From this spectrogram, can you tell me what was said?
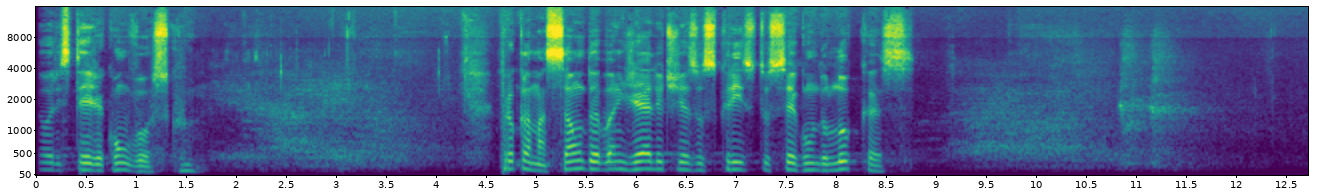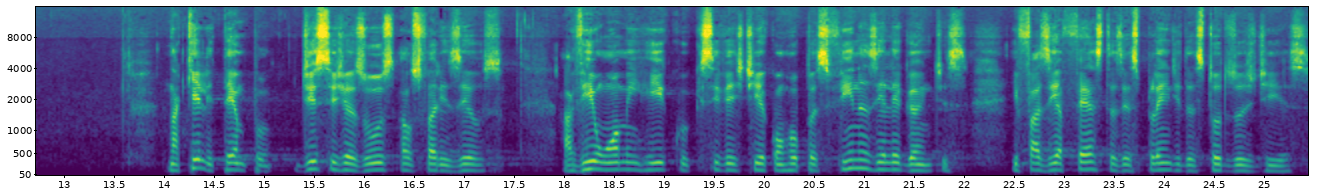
Senhor esteja convosco. Proclamação do Evangelho de Jesus Cristo segundo Lucas. Naquele tempo, disse Jesus aos fariseus: Havia um homem rico que se vestia com roupas finas e elegantes e fazia festas esplêndidas todos os dias.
